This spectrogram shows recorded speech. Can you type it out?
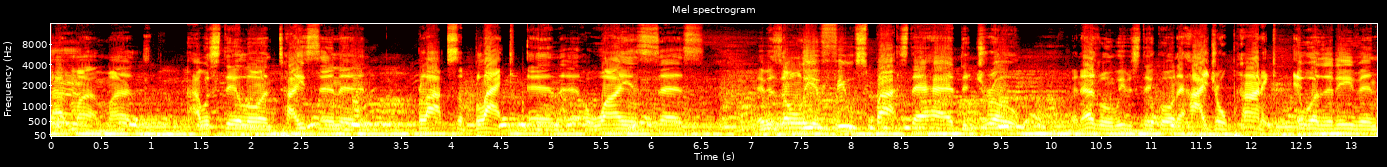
I, my, my, I was still on Tyson and blocks of black and Hawaiian says. It was only a few spots that had the dro, and that's when we were still calling it hydroponic. It wasn't even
